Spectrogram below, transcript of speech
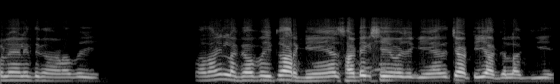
ਲੈਣ ਵਾਲੀ ਦੁਕਾਨ ਆ ਭਾਈ। ਪਤਾ ਨਹੀਂ ਲੱਗਾ ਭਾਈ ਘਰ ਗਏ ਆ 6:30 ਵਜੇ ਗਏ ਆ ਤੇ ਝਾਟੀ ਅੱਗ ਲੱਗ ਗਈ ਏ।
